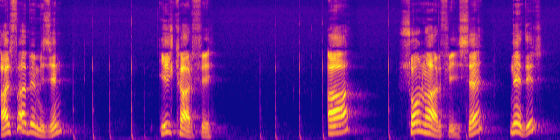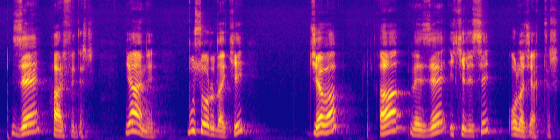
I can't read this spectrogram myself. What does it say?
alfabemizin ilk harfi A, son harfi ise nedir? Z harfidir. Yani bu sorudaki cevap A ve Z ikilisi olacaktır.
